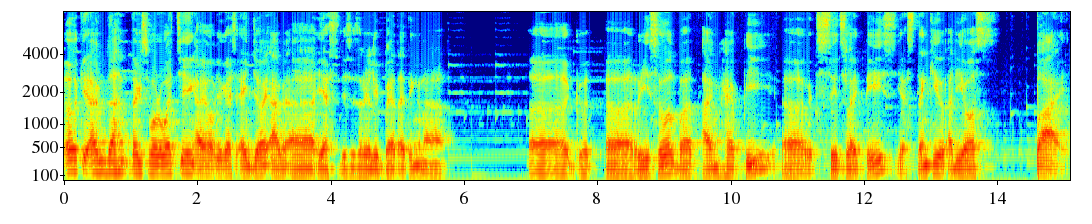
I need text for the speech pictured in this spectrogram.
okay, I'm done. Thanks for watching. I hope you guys enjoy. I'm uh yes, this is really bad. I think not uh good uh result, but I'm happy uh with seats like this. Yes, thank you. Adios. Bye.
